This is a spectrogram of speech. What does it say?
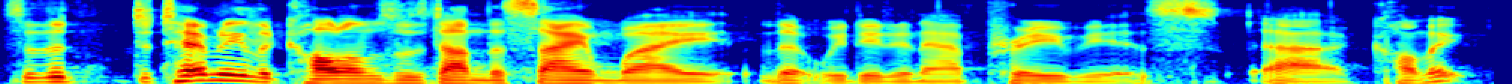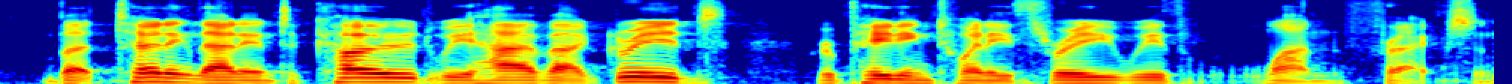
So the determining the columns was done the same way that we did in our previous uh, comic, but turning that into code, we have our grid repeating 23 with one fraction.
